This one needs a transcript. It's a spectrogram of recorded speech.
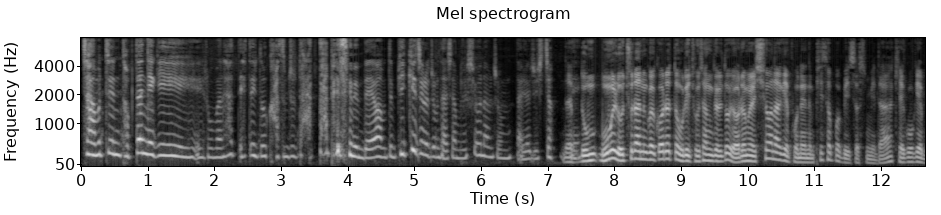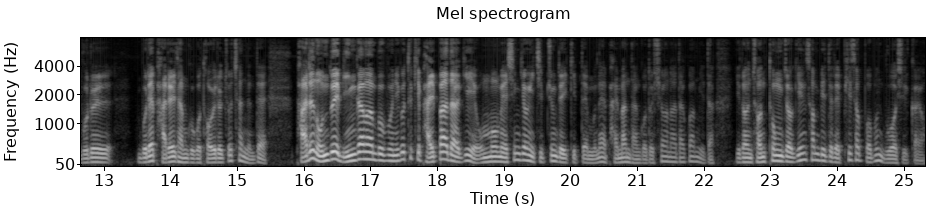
자, 아무튼 덥단 얘기로만 했더니 또 가슴 좀 답답해지는데요. 아무튼 빅퀴즈로 좀 다시 한번 시원함 좀 날려주시죠. 네, 네. 노, 몸을 노출하는 걸 꺼렸던 우리 조상들도 여름을 시원하게 보내는 피서법이 있었습니다. 계곡에 물을 물에 발을 담그고 더위를 쫓았는데 발은 온도에 민감한 부분이고 특히 발바닥이 온몸에 신경이 집중돼 있기 때문에 발만 담궈도 시원하다고 합니다. 이런 전통적인 선비들의 피서법은 무엇일까요?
